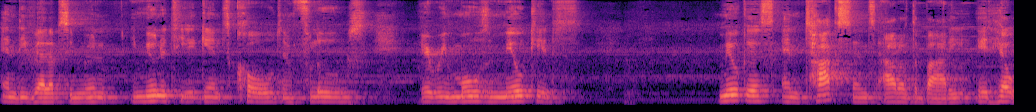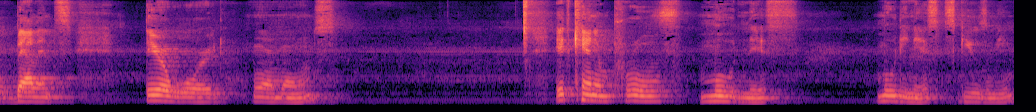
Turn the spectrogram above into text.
and develops immun immunity against colds and flus. It removes mucus, mucus and toxins out of the body. It helps balance thyroid hormones. It can improve moodiness, moodiness, excuse me,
